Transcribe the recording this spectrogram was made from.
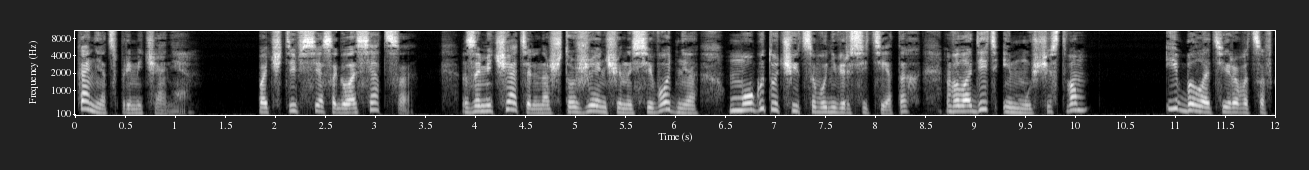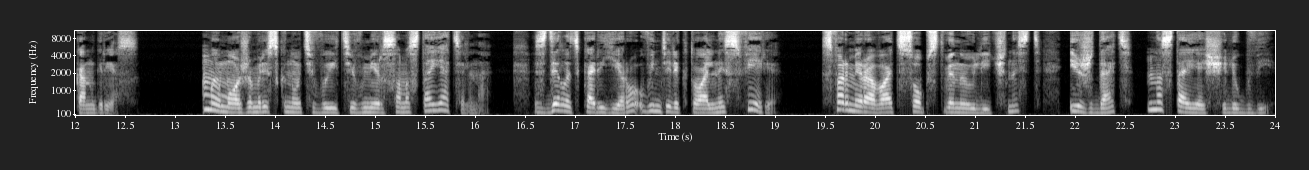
Конец примечания. Почти все согласятся — Замечательно, что женщины сегодня могут учиться в университетах, владеть имуществом и баллотироваться в Конгресс. Мы можем рискнуть выйти в мир самостоятельно, сделать карьеру в интеллектуальной сфере, сформировать собственную личность и ждать настоящей любви.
